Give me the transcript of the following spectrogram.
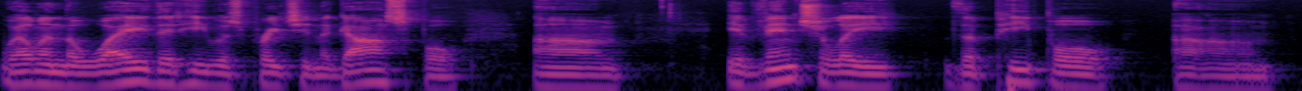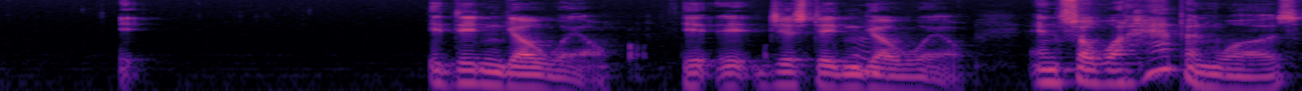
Well, in the way that he was preaching the gospel, um, eventually the people um, it, it didn't go well. It, it just didn't go well. And so what happened was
